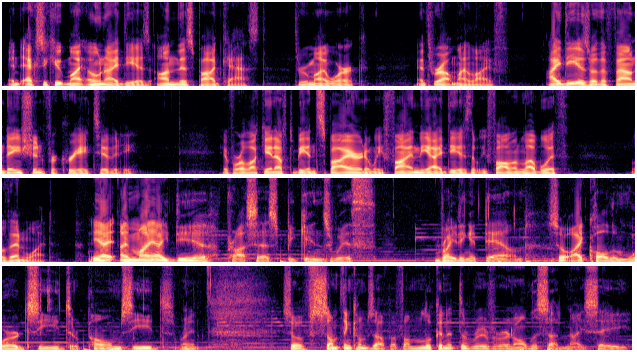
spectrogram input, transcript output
and execute my own ideas on this podcast through my work and throughout my life. Ideas are the foundation for creativity. If we're lucky enough to be inspired and we find the ideas that we fall in love with, well, then what? Yeah, I, my idea process begins with writing it down. So I call them word seeds or poem seeds, right? So if something comes up, if I'm looking at the river and all of a sudden I say,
